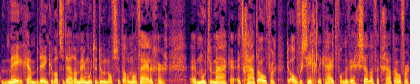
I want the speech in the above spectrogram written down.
mee gaan bedenken wat ze daar dan mee moeten doen. Of ze het allemaal veiliger uh, moeten maken. Het gaat over de overzichtelijkheid van de weg zelf. Het gaat over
